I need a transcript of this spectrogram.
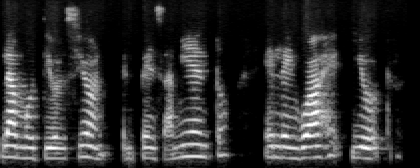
la motivación, el pensamiento, el lenguaje y otros.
